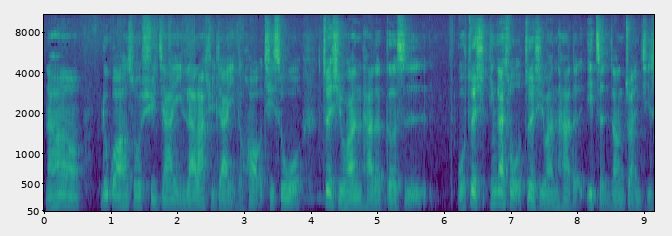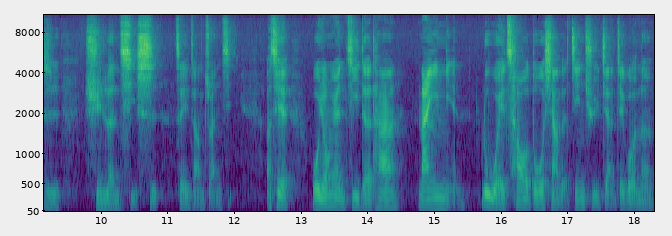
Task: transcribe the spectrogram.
然后如果要说徐佳莹拉拉徐佳莹的话，其实我最喜欢她的歌是，我最应该说我最喜欢她的一整张专辑是。《寻人启事》这一张专辑，而且我永远记得他那一年入围超多项的金曲奖，结果呢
